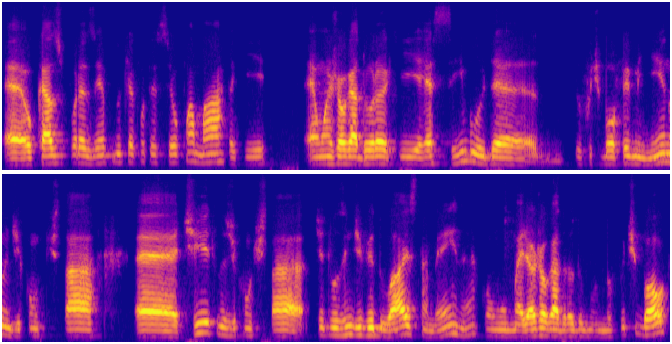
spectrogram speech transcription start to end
É o caso, por exemplo, do que aconteceu com a Marta, que é uma jogadora que é símbolo de, do futebol feminino, de conquistar é, títulos, de conquistar títulos individuais também, né, como melhor jogador do mundo no futebol,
